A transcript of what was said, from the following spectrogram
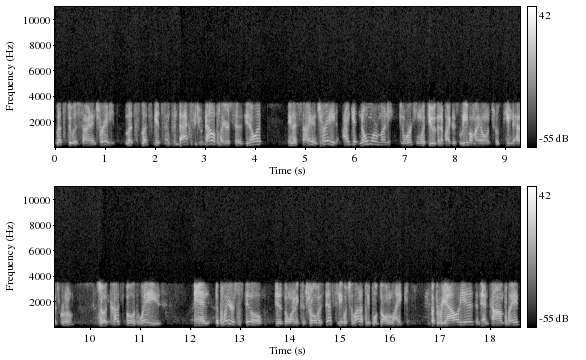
let's do a sign and trade. Let's let's get something back for you. Now a player says, you know what? In a sign and trade, I get no more money in working with you than if I just leave on my own to a team that has room. So it cuts both ways, and the player still is the one in control of his destiny, which a lot of people don't like. But the reality is, and, and Tom played,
